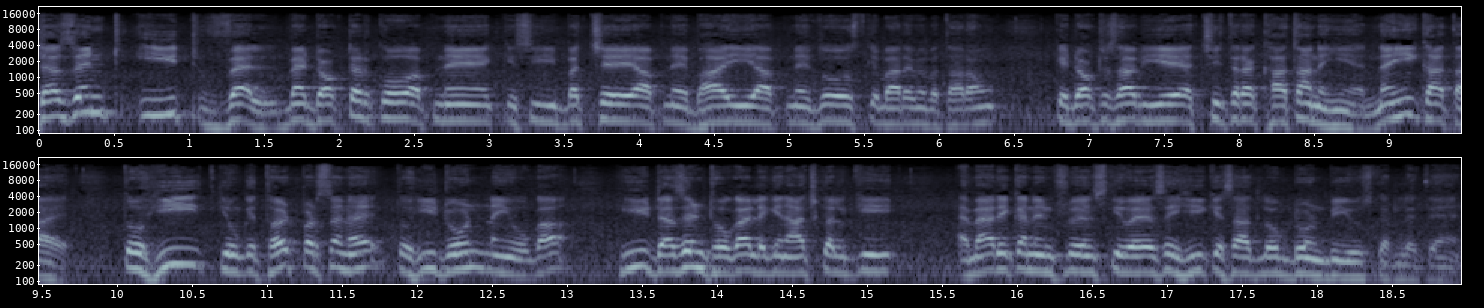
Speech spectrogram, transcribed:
डजेंट ईट वेल मैं डॉक्टर को अपने किसी बच्चे या अपने भाई या अपने दोस्त के बारे में बता रहा हूँ कि डॉक्टर साहब, ये अच्छी तरह खाता नहीं है। नहीं खाता है। तो ही क्योंकि थर्ड पर्सन है तो ही डोंट नहीं होगा। ही डजेंट होगा, लेकिन आजकल की अमेरिकन इन्फ्लुएंस की वजह से ही के साथ लोग डोंट भी यूज़ कर लेते हैं।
